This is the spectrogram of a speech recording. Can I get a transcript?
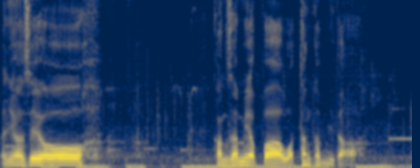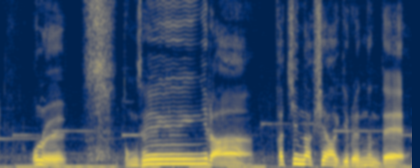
안녕하세요. 강삼이 아빠 와탕카입니다. 오늘 동생이랑 같이 낚시하기로 했는데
